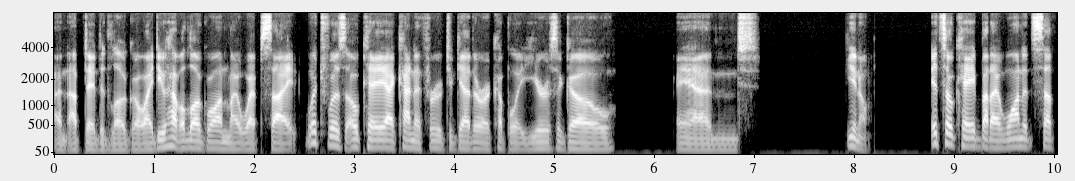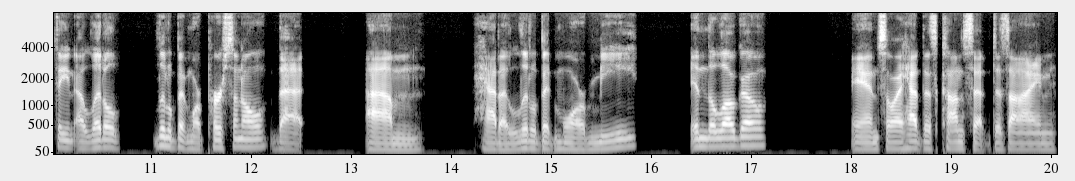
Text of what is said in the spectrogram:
an updated logo. I do have a logo on my website, which was okay. I kind of threw together a couple of years ago and, you know, it's okay, but I wanted something a little, little bit more personal that um, had a little bit more me in the logo. And so I had this concept design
